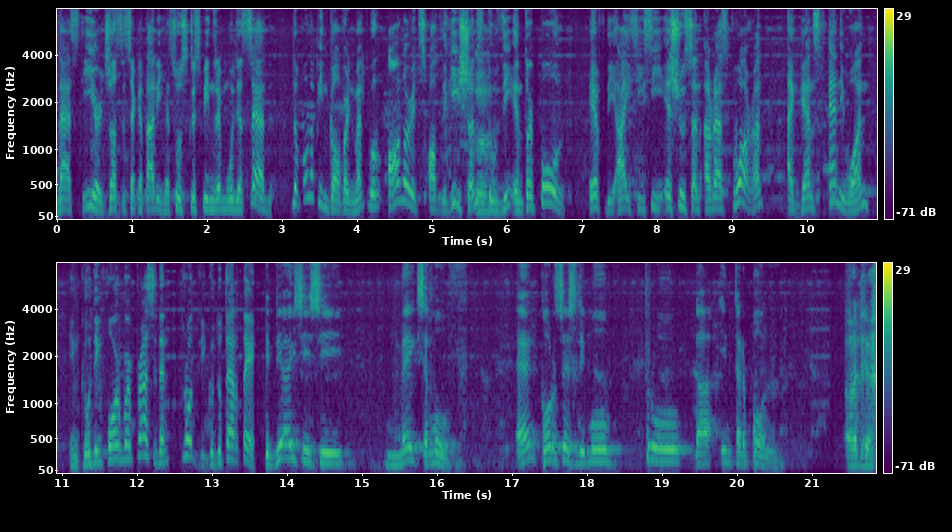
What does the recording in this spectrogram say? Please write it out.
Last year, Justice Secretary Jesus Crispin Remulla said the Philippine government will honor its obligations Mm. to the Interpol if the ICC issues an arrest warrant against anyone, including former President Rodrigo Duterte. if the ICC makes a move and courses the move through the Interpol, Oh, di ba?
